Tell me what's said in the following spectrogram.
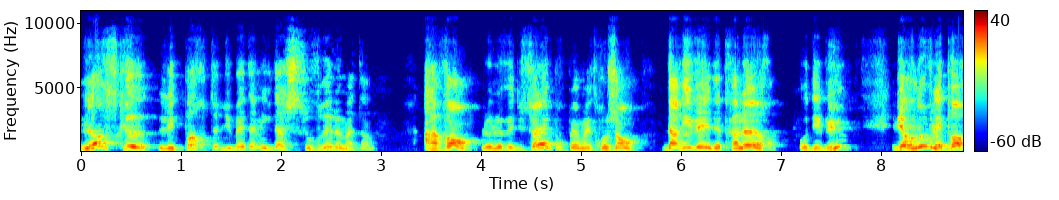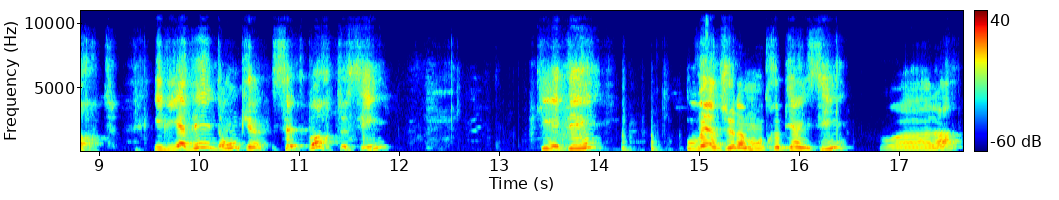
Lorsque les portes du Beth Amikdash s'ouvraient le matin, avant le lever du soleil, pour permettre aux gens d'arriver et d'être à l'heure au début, eh bien, on ouvre les portes. Il y avait donc cette porte-ci qui était ouverte. Je la montre bien ici. Voilà.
